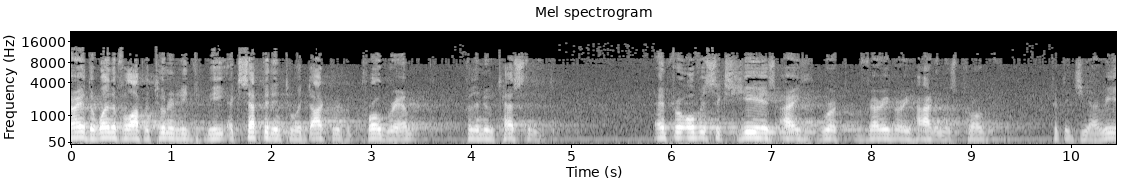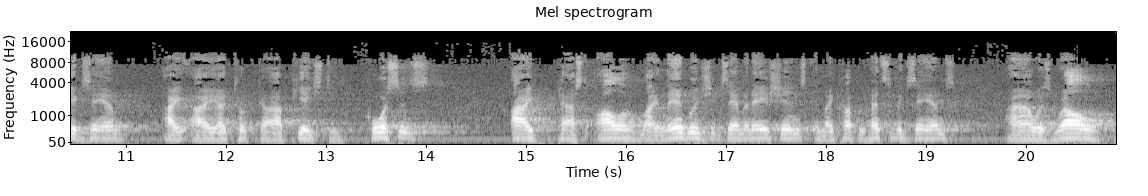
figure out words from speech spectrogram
I had the wonderful opportunity to be accepted into a doctorate program for the New Testament. And for over six years, I worked very, very hard in this program. Took the GRE exam. I, I, I took uh, PhD courses. I passed all of my language examinations and my comprehensive exams. I was well,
